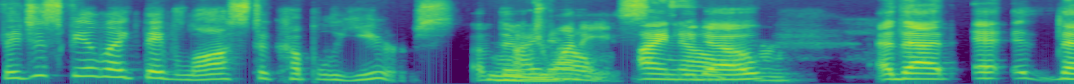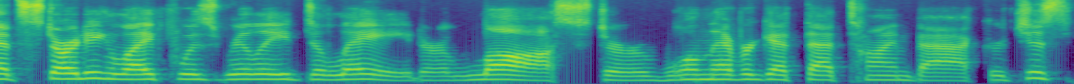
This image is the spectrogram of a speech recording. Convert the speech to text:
they just feel like they've lost a couple years of their I know. 20s. I know. You know, and that eh, eh, that starting life was really delayed or lost or we'll never get that time back or just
